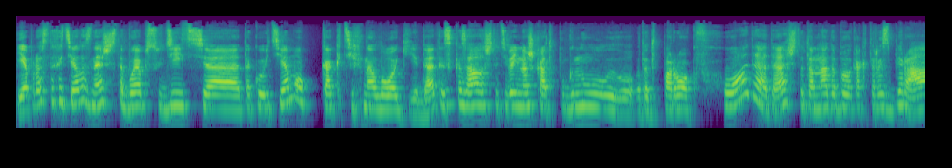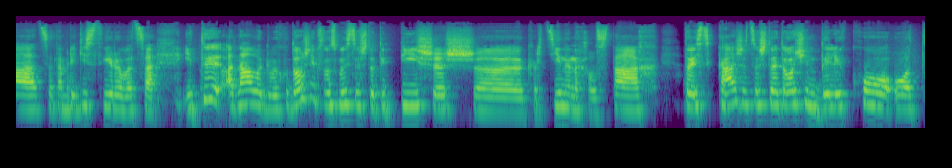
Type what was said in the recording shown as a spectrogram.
Я просто хотела, знаешь, с тобой обсудить э, такую тему, как технологии, да? Ты сказала, что тебя немножко отпугнул вот этот порог входа, да, что там надо было как-то разбираться, там регистрироваться. И ты аналоговый художник в том смысле, что ты пишешь э, картины на холстах, то есть кажется, что это очень далеко от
